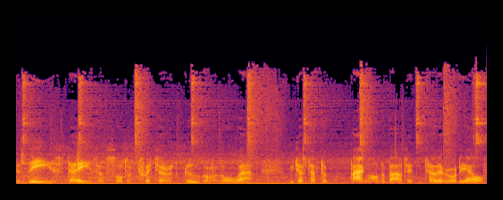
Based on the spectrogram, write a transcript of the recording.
In these days of sort of Twitter and Google and all that, we just have to bang on about it and tell everybody else.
